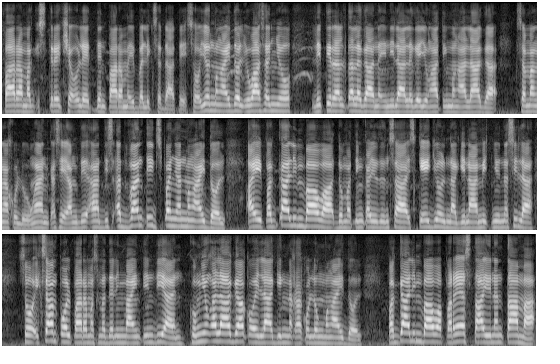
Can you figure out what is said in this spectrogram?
para mag-stretch siya ulit din para maibalik sa dati. So yun mga idol, iwasan nyo literal talaga na inilalagay yung ating mga alaga sa mga kulungan. Kasi ang uh, disadvantage pa niyan mga idol ay pagkalimbawa dumating kayo dun sa schedule na ginamit nyo na sila. So example para mas madaling maintindihan, kung yung alaga ko ay laging nakakulong mga idol, pagkalimbawa parehas tayo ng tama,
